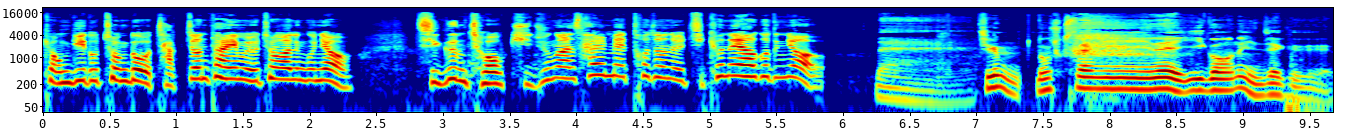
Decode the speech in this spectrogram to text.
경기도청도 작전 타임을 요청하는군요. 지금 저 귀중한 삶의 터전을 지켜내야 하거든요. 네. 지금 농축산인의 이거는 이제 그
